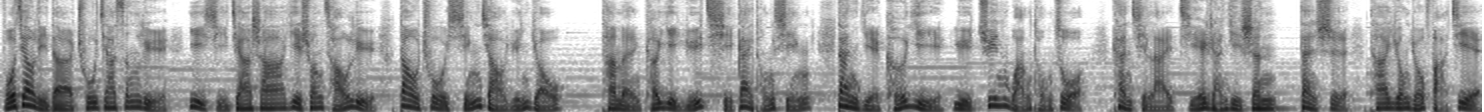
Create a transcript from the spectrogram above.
佛教里的出家僧侣，一袭袈裟，一双草履，到处行脚云游。他们可以与乞丐同行，但也可以与君王同坐。看起来孑然一身，但是他拥有法界，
